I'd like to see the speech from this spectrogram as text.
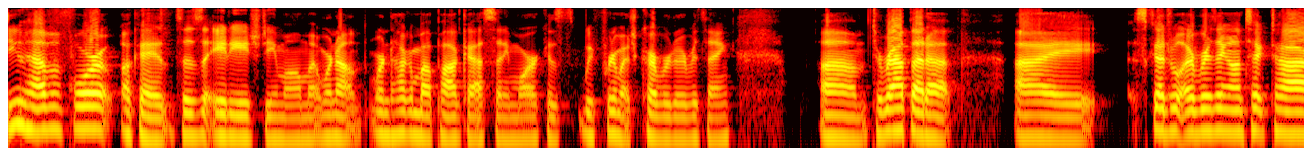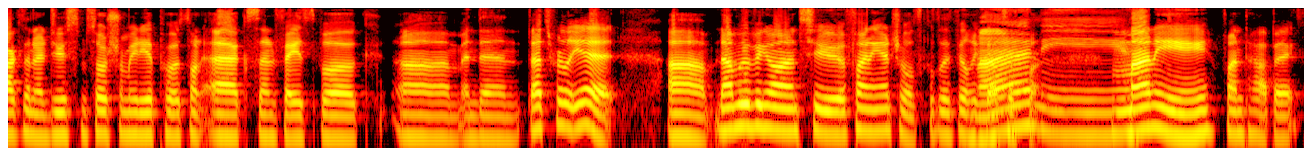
Do you have a four? Okay, this is an ADHD moment. We're not we're not talking about podcasts anymore because we've pretty much covered everything. Um, to wrap that up, I schedule everything on TikTok, then I do some social media posts on X and Facebook, um, and then that's really it. Um, now moving on to financials because I feel like that's a fun, money. money fun topic.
